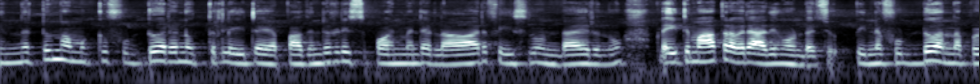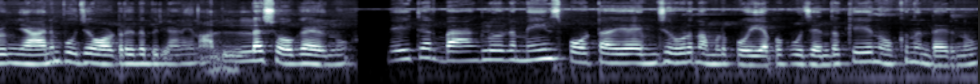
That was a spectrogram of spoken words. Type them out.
എന്നിട്ടും നമുക്ക് ഫുഡ് വരാൻ ഒത്തിരി ലേറ്റ് ആയി. അപ്പോൾ അതിന്റെ ഒരു ഡിസപ്പോയിൻമെന്റ് എല്ലാവരുടെ ഫേസിലും ഉണ്ടായിരുന്നു. പ്ലേറ്റ് മാത്രം അവർ ആദ്യം കൊണ്ടുവച്ചു. പിന്നെ ഫുഡ് വന്നപ്പോഴും ഞാനും പൂജ ഓർഡർ ചെയ്ത ബിരിയാണി നല്ല ശോകമായിരുന്നു. ലേറ്റർ ബാംഗ്ലൂരിന്റെ മെയിൻ സ്പോട്ടായ എം ജി റോഡ് നമ്മൾ പോയി. അപ്പോൾ പൂജ എന്തൊക്കെയോ നോക്കുന്നുണ്ടായിരുന്നു.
